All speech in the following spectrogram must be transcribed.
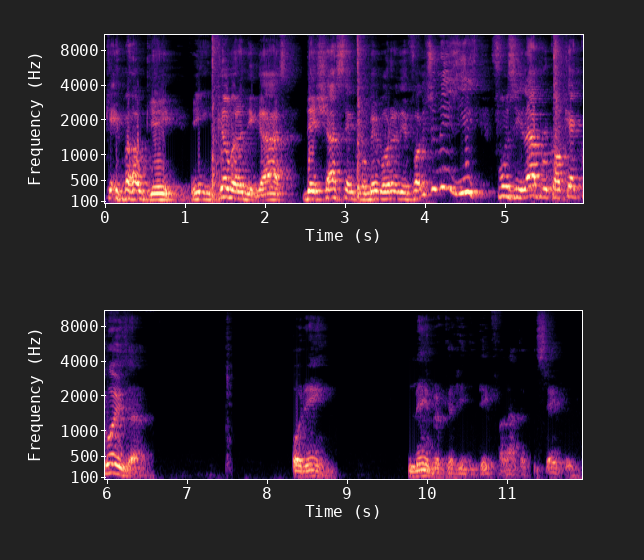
queimar alguém em câmara de gás, deixar sem comer, morrer de fome. Isso não existe. Fuzilar por qualquer coisa. Porém, lembra que a gente tem falado aqui sempre?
